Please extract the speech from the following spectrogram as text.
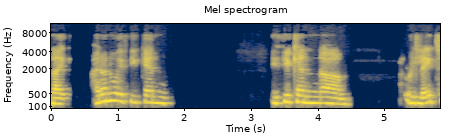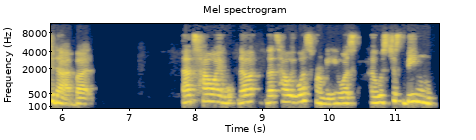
Like i don't know if you can if you can um, relate to that but that's how i that, that's how it was for me. It was i was just being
